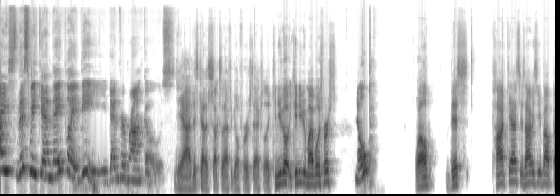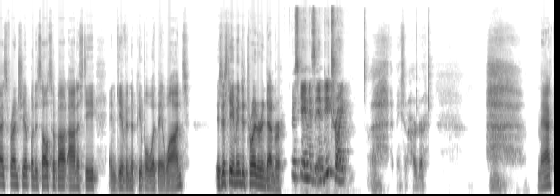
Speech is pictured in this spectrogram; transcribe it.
nice. This weekend they play the Denver Broncos. Yeah, this kind of sucks. I have to go first. Actually, can you go? Can you do my boys first? Nope. Well, this podcast is obviously about best friendship, but it's also about honesty and giving the people what they want. Is this game in Detroit or in Denver? This game is in Detroit. Ah, that makes it harder. Mack,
